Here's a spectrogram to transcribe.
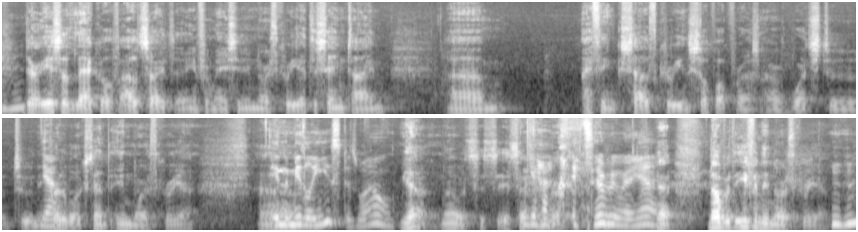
Mm-hmm. There is a lack of outside uh, information in North Korea. At the same time, um, I think South Korean soap operas are watched to, to an Yeah. incredible extent in North Korea. in the Um, Middle East as well. Yeah, no, it's, it's, it's everywhere. Yeah, it's everywhere. Yeah. yeah. No, but even in North Korea. hmm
